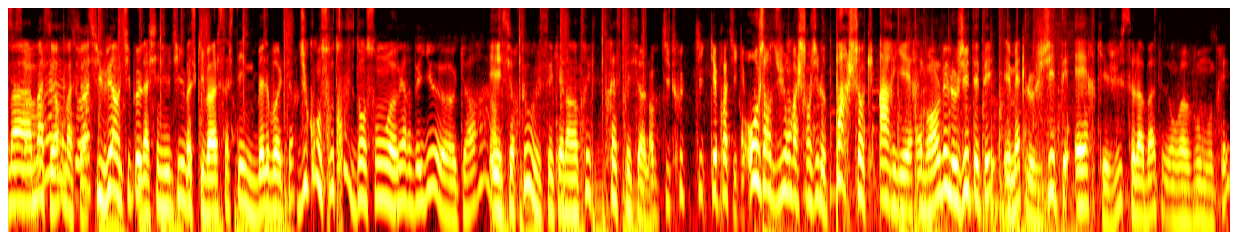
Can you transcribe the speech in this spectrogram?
ma, ma soeur, ma soeur Suivez un petit peu la chaîne YouTube parce qu'il va s'acheter une belle voiture. Du coup on se retrouve dans son euh, merveilleux euh, garage Et surtout c'est qu'elle a un truc très spécial. Un petit truc qui, qui est pratique. Aujourd'hui, on va changer le pare-choc arrière. On va enlever le GTT et mettre le GTR qui est juste là-bas. On va vous montrer.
